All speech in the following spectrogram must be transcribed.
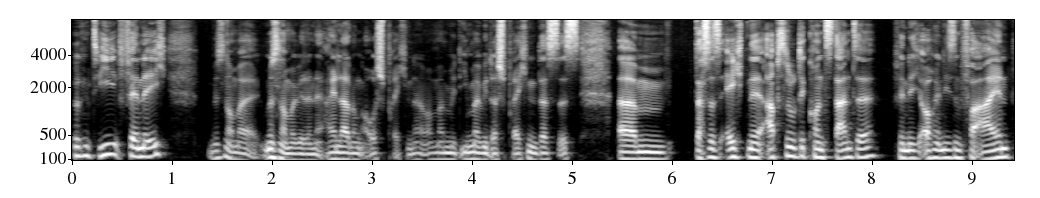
irgendwie, finde ich, müssen noch mal, müssen noch mal wieder eine Einladung aussprechen, ne? mal mit ihm mal wieder sprechen. Das ist, ähm, das ist echt eine absolute Konstante, finde ich, auch in diesem Verein,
